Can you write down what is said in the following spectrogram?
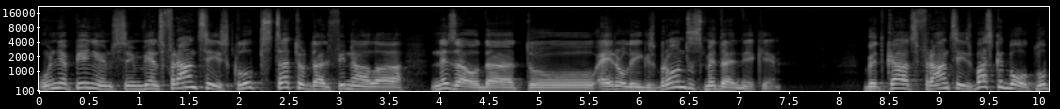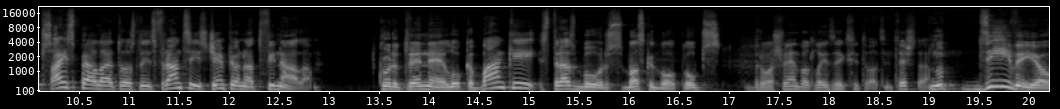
Un, ja pieņemsim, viens Francijas klubs ceturdaļfinālā nezaudētu Eirolandes bronzas medaļniekiem, bet kāds Francijas basketbola klubs aizspēlētos līdz Francijas čempionāta finālam, kuru trenēja Luka Banki, Strasbūras basketbola klubs. Droši vien būtu līdzīga situācija. Tieši tā. Nu, dzīve jau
